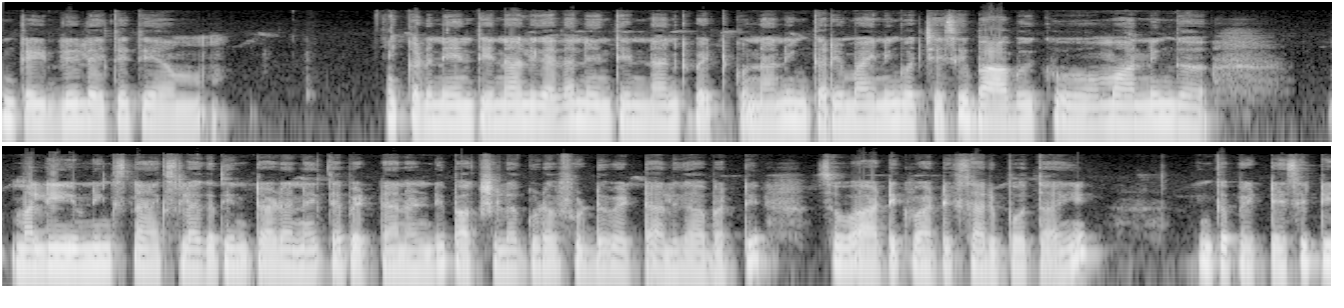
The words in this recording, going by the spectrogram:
ఇంకా ఇడ్లీలు అయితే తి- ఇక్కడ నేను తినాలి కదా నేను తినడానికి పెట్టుకున్నాను. ఇంకా రిమైనింగ్ వచ్చేసి బాబుకు మార్నింగ్ మళ్ళీ ఈవినింగ్ స్నాక్స్ లాగా తింటాడని అయితే పెట్టానండి. పక్షులకు కూడా ఫుడ్ పెట్టాలి కాబట్టి. సో వాటికి వాటికి సరిపోతాయి. ఇంకా పెట్టేసి టీ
